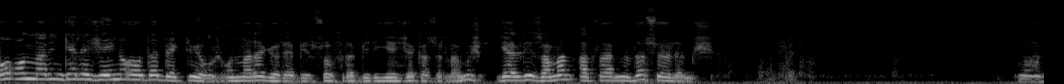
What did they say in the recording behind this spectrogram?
o onların geleceğini orada bekliyormuş. Onlara göre bir sofra, bir yiyecek hazırlamış. Geldiği zaman atlarını da söylemiş. Ulan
